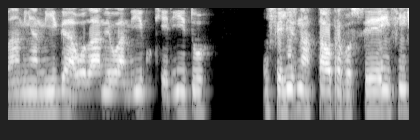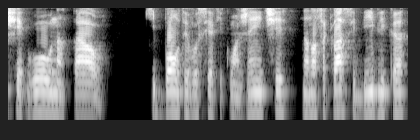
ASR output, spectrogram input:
Olá, minha amiga, olá, meu amigo querido. Um feliz Natal para você. Enfim, chegou o Natal. Que bom ter você aqui com a gente na nossa classe bíblica,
